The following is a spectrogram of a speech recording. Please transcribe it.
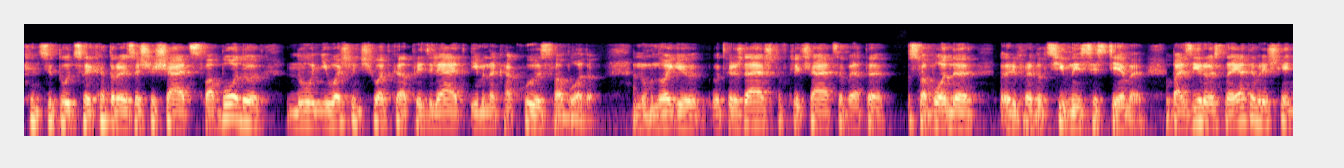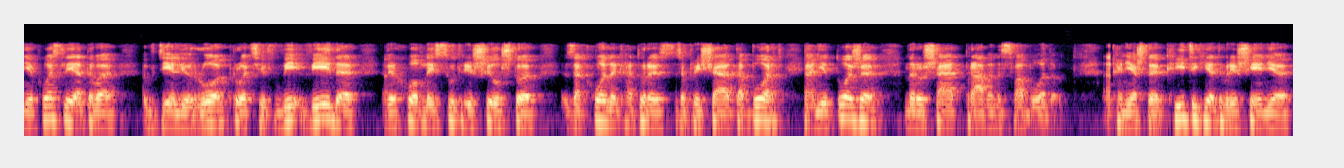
Конституции, которая защищает свободу, но не очень четко определяет именно какую свободу. Но многие утверждают, что включается в это свобода репродуктивной системы. Базируясь на этом решении, после этого в деле Ро против Вейда Верховный суд решил, что законы, которые запрещают аборт, они тоже нарушают право на свободу. Конечно, критики этого решения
